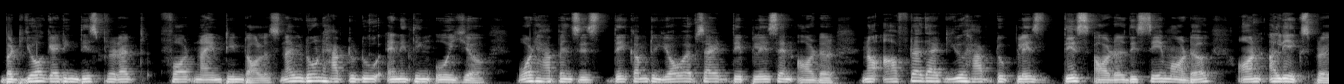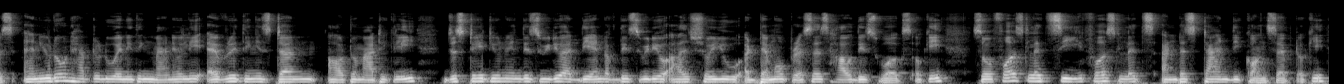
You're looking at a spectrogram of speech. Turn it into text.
But you're getting this product for $19 now you don't have to do anything over here. What happens is they come to your website they place an order. Now after that you have to place this order the same order on aliexpress. And you don't have to do anything manually. Everything is done automatically. Just stay tuned in this video. At the end of this video i'll show you a demo process how this works okay? So first let's see. First let's understand the concept okay?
